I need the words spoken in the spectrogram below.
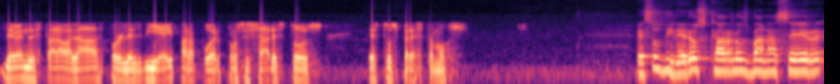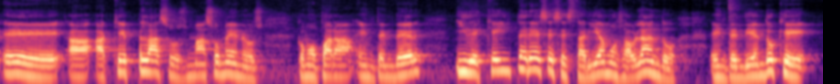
deben de estar avaladas por el SBA para poder procesar estos, estos préstamos. ¿Estos dineros, Carlos, van a ser eh, a, a qué plazos más o menos, como para entender y de qué intereses estaríamos hablando? Entendiendo que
